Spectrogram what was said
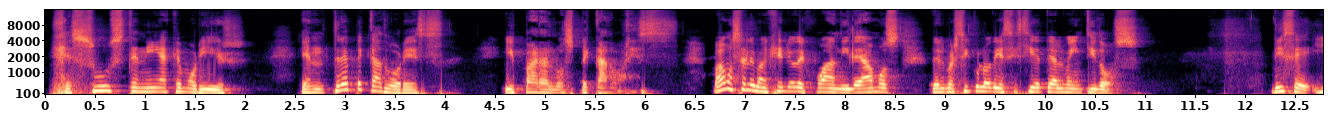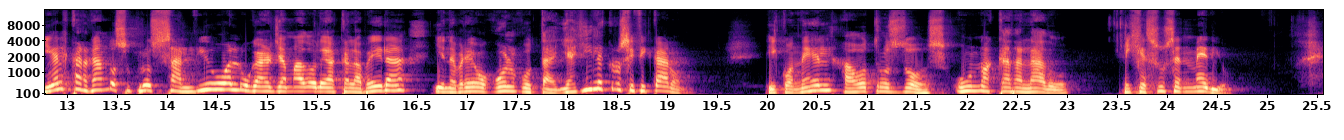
Jesús tenía que morir entre pecadores y para los pecadores. Vamos al Evangelio de Juan y leamos del versículo 17 al 22. Dice, y él cargando su cruz salió al lugar llamado la calavera y en hebreo Gólgota, y allí le crucificaron. Y con él a otros dos, uno a cada lado, y Jesús en medio.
